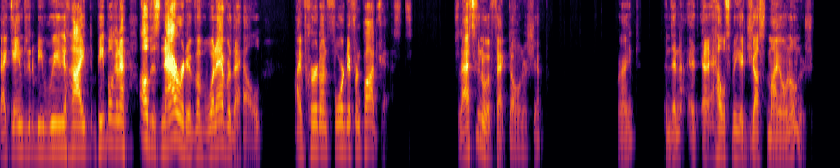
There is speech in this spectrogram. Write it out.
That game's going to be really high. People are going to oh this narrative of whatever the hell I've heard on four different podcasts. So that's going to affect ownership, right? and then it, it helps me adjust my own ownership.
